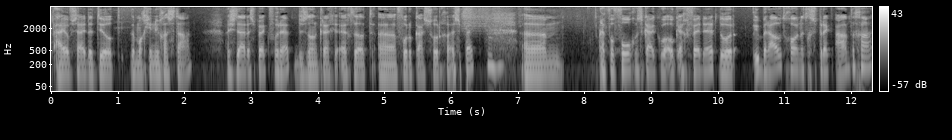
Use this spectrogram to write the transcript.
hij of zij dat deelt, dan mag je nu gaan staan. Als je daar respect voor hebt. Dus dan krijg je echt dat voor elkaar zorgen aspect. Mm -hmm. um, en vervolgens kijken we ook echt verder door überhaupt gewoon het gesprek aan te gaan.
